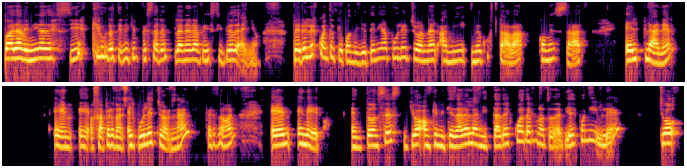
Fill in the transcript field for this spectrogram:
para venir a decir que uno tiene que empezar el planner a principio de año. Pero les cuento que cuando yo tenía Bullet Journal, a mí me gustaba comenzar el planner en, eh, o sea, perdón, el Bullet Journal, perdón, en enero. Entonces, yo, aunque me quedara la mitad del cuaderno todavía disponible, yo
